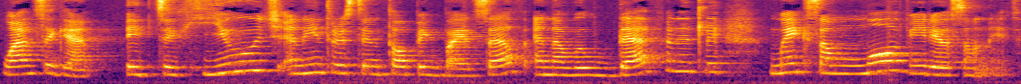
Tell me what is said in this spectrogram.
Once again, it's a huge and interesting topic by itself and I will definitely make some more videos on it.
